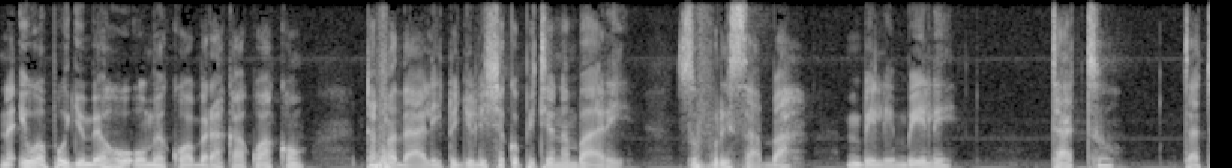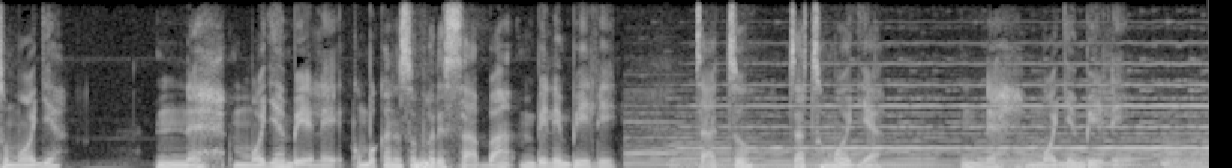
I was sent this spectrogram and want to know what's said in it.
Na iwapo ujumbe huu umekuwa baraka kwako tafadhali tujulishe kupitia nambari 722 kumbuka ni 722 412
